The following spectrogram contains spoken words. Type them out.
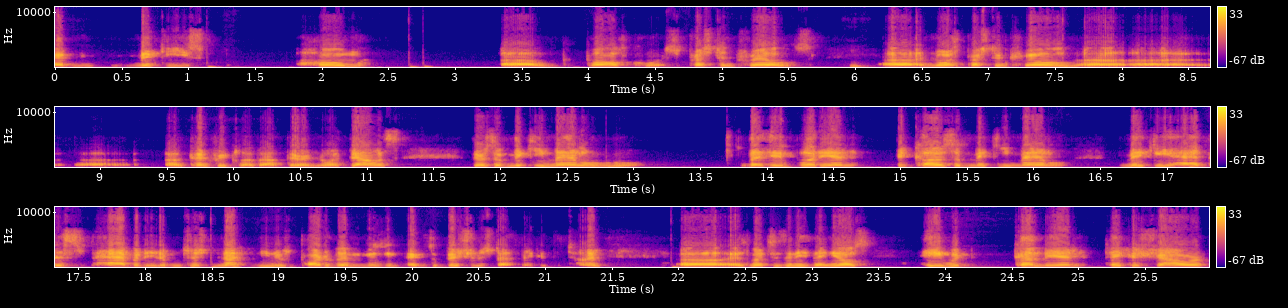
at Mickey's home uh, golf course, Preston Trails, uh, North Preston Trail uh, uh, uh, Country Club out there in North Dallas, there's a Mickey Mantle rule that they put in because of Mickey Mantle Mickey had this habit of just not, you know, part of him was an exhibitionist, I think, at the time, uh, as much as anything else. He would come in, take a shower,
